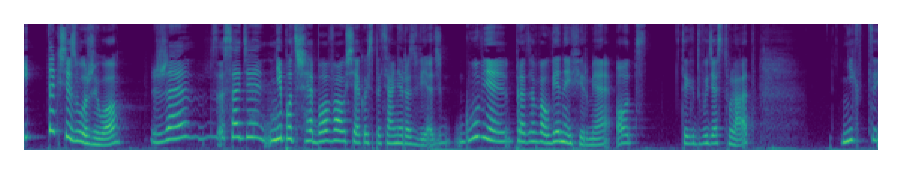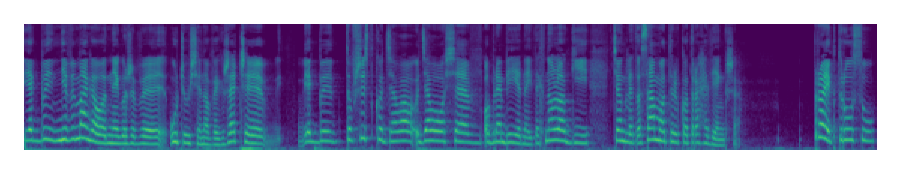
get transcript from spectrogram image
i tak się złożyło, że w zasadzie nie potrzebował się jakoś specjalnie rozwijać. Głównie pracował w jednej firmie od tych 20 lat. Nikt jakby nie wymagał od niego, żeby uczył się nowych rzeczy. Jakby to wszystko działało, działo się w obrębie jednej technologii, ciągle to samo, tylko trochę większe. Projekt rósł,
